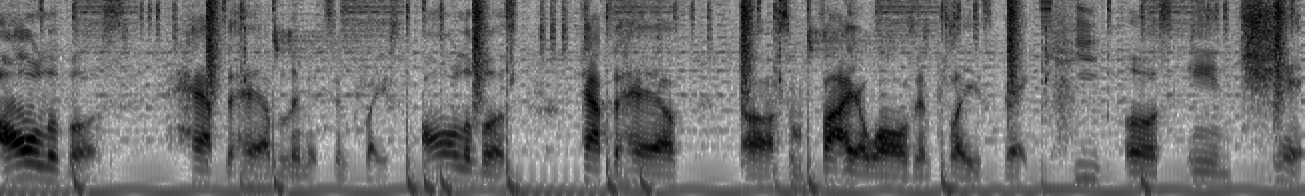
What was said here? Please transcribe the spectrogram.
All of us have to have limits in place. All of us have to have uh, some firewalls in place that keep us in check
